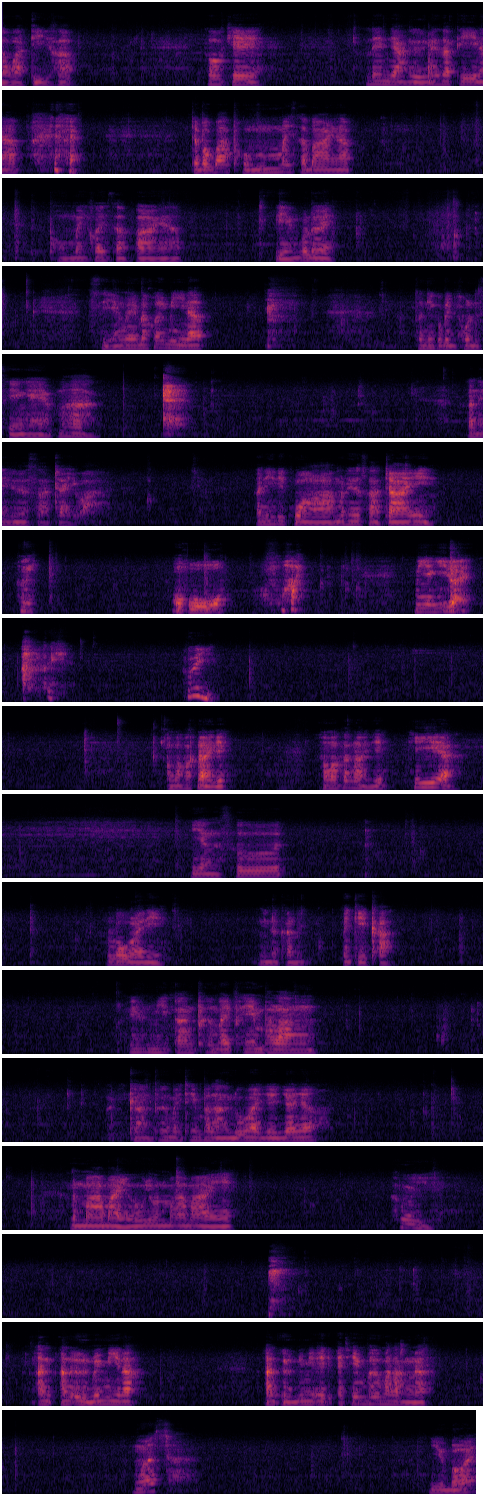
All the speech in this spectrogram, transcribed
สวัสดีครับ โอเค เล่นอย่างอื่นได้สักทีนะครับ จะบอกว่าผมไม่สบายนะครับ ผมไม่ค่อยสบายนะครับ เสียงก็เลย เสียงเลยไม่ค่อยมีนะครับตอนนี้ก็เป็นคนเสียงแหบมากอันไหนเนื้อสะใจวะ อันนี้ดีกว่ามันเนื้อสะใจ เฮ้ย โอ้โหว้ายมีอย่างนี้ด้วย เฮ้ย เอามาพักหน่อยดิ เอามาพักหน่อยดิเฮียยังสุด โลอะไรดี นี่นะกันไม่ไม่เกะกะเฮ้ยมันมีการเพิ่มไอเทมพลังมี การเพิ่มไอเทมพลังด้วยเยอะๆมันมาใหม่เออมันมาใหม่ เฮ้ยอันอันอื่นไม่มีนะ อันอื่นไม่มีไอไอเทมเพิ่มพลังนะ What you boy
